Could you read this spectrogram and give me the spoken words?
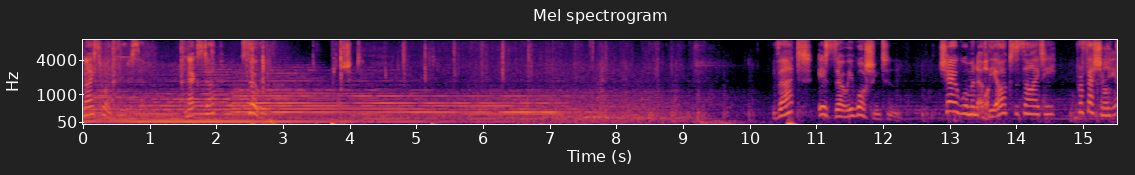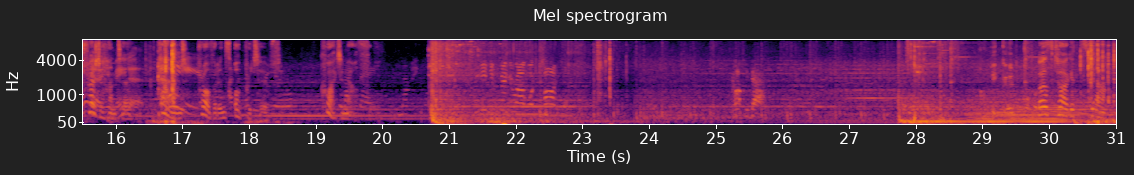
Nice work, 47. Next up, Zoe Washington. That is Zoe Washington, chairwoman of the Ark Society, professional Cordelia, treasure hunter, and Providence operative. Quite a mouthful. Both targets down.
